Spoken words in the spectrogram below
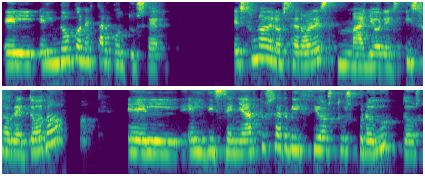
el, el no conectar con tu ser. Es uno de los errores mayores y sobre todo el, diseñar tus servicios, tus productos,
